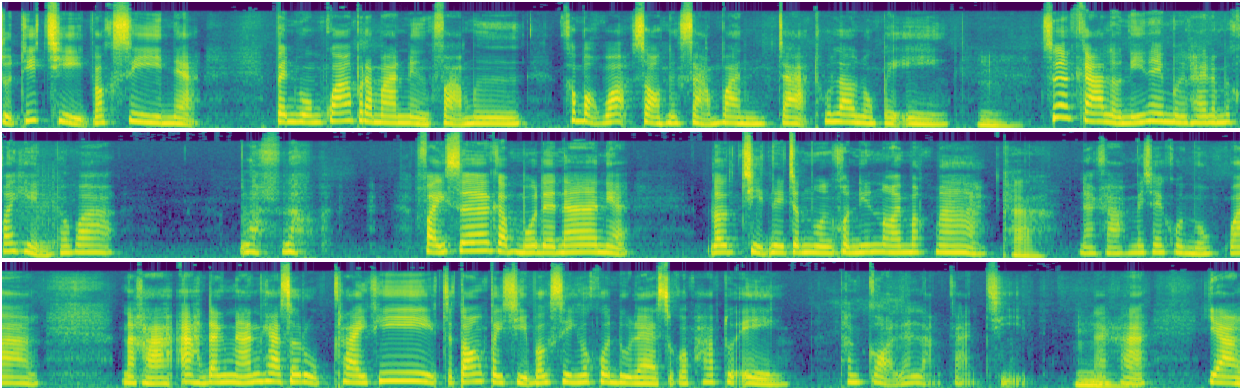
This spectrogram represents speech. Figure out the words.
จุดที่ฉีดวัคซีนเนี่ยเป็นวงกว้างประมาณ 1 ฝ่ามือ เขาบอกว่า 2-3 วันจะทุเลาลงไปเองอะซึ่งอาการเหล่านี้ในเมืองไทยเราไม่ค่อยเห็น เพราะว่าเราเราไฟเซอร์กับโมเดอร์นาเนี่ย เราฉีดในจำนวนคนที่น้อยมากค่ะๆนะคะ ไม่ใช่คนวงกว้างนะคะอะดังนั้นค่ะสรุปใครที่จะต้องไปฉีดวัคซีนก็ควรดูแลสุขภาพตัวเอง ทั้งก่อนและหลังการฉีดอืมนะคะ อย่าง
